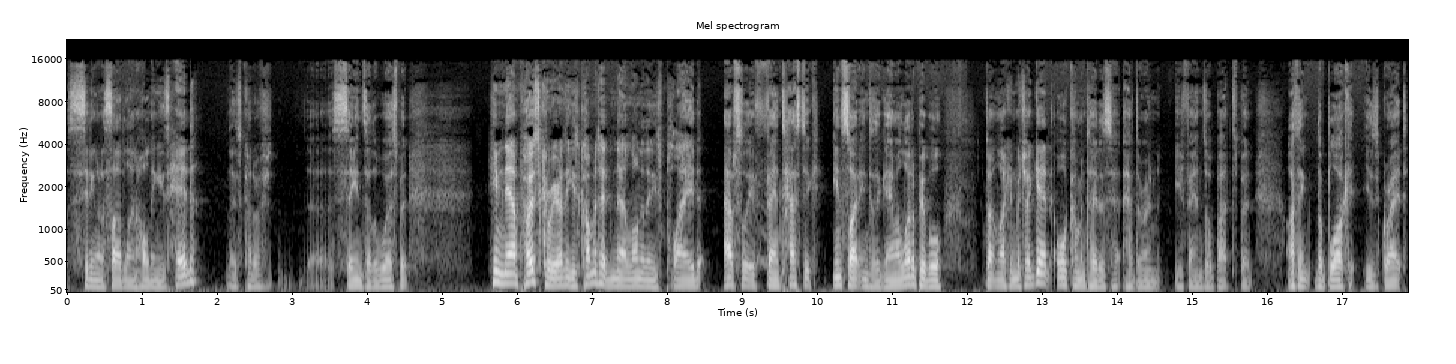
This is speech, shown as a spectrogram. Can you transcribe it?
sitting on a sideline holding his head. Those kind of uh, scenes are the worst. But him now post career, I think he's commentated now longer than he's played. Absolutely fantastic insight into the game. A lot of people don't like him, which I get. All commentators have their own if, ands, or buts, but I think the block is great.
